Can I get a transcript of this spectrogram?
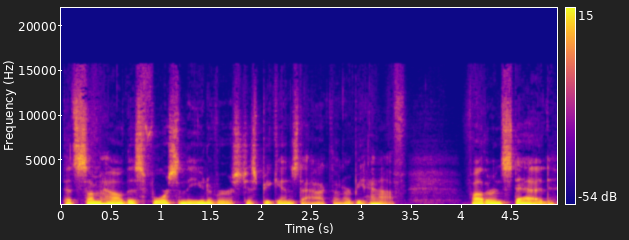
that somehow this force in the universe just begins to act on our behalf. Father, instead,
